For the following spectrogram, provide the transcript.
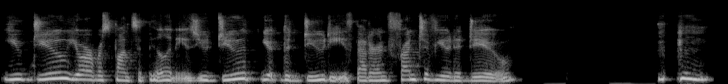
you do your responsibilities, you do the duties that are in front of you to do,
